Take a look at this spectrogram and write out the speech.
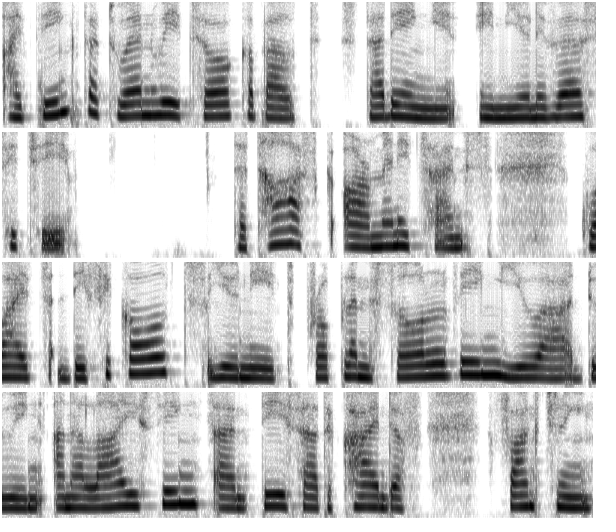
I think that when we talk about studying in, in university, the tasks are many times quite difficult. You need problem solving, you are doing analyzing, and these are the kind of functioning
